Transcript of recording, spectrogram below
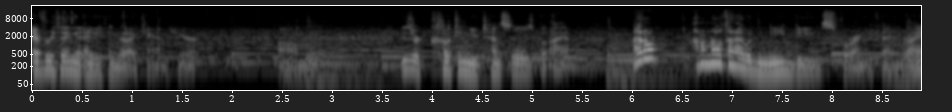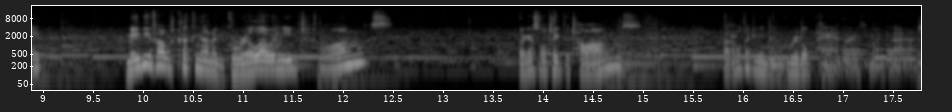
everything and anything that I can here. Um, these are cooking utensils, but I, I don't, I don't know that I would need these for anything, right? Maybe if I was cooking on a grill, I would need tongs. I guess I'll take the tongs. I don't think I need the griddle pan or anything like that.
